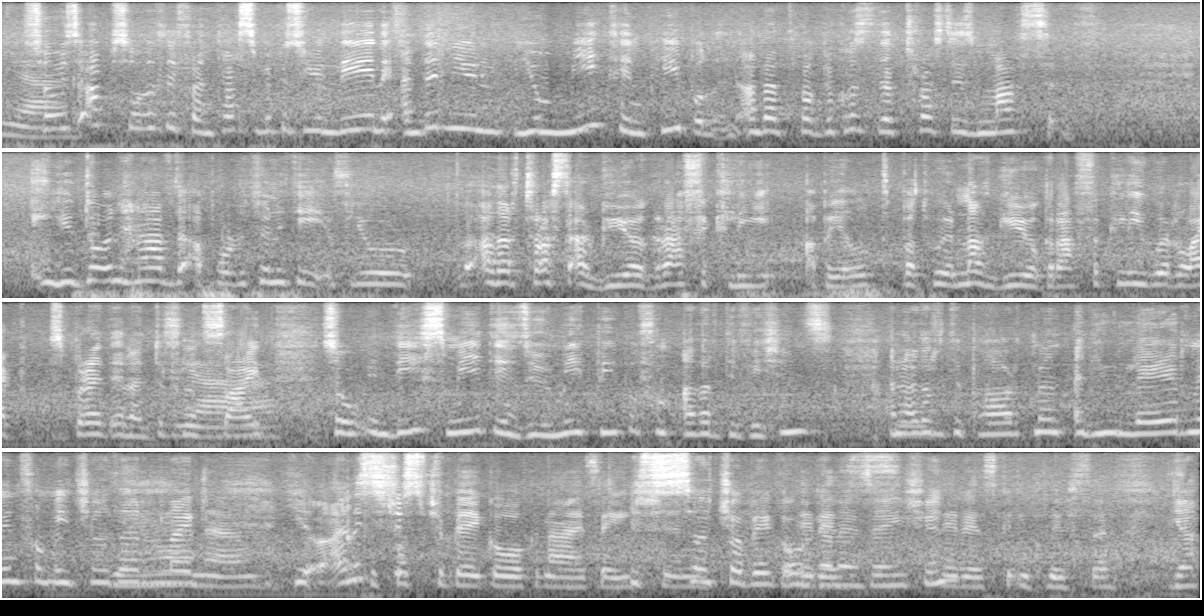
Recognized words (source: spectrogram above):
yeah. so it's absolutely fantastic because you lean and then you you meeting people in other because the trust is massive you don't have the opportunity if your other trusts are geographically built but we're not geographically we're like spread in a different yeah. site so in these meetings you meet people from other divisions and other departments and you learning from each other yeah, like you know, and it's, it's just such a big organization. It's such a big organization it is, it is inclusive. Yeah,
